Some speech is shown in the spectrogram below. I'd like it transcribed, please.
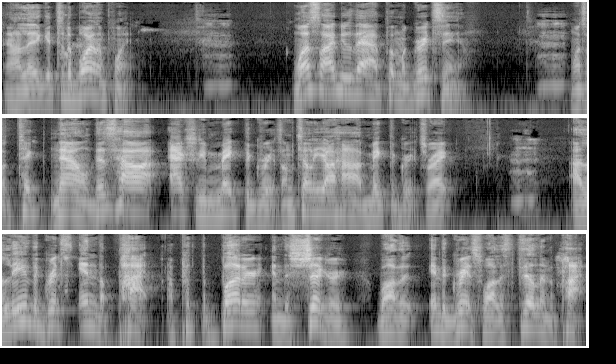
And I let it get to the boiling point. Mm-hmm. Once I do that, I put my grits in. Once I take now, this is how I actually make the grits. I'm telling y'all how I make the grits, right? I leave the grits in the pot. I put the butter and the sugar while the in the grits while it's still in the pot.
